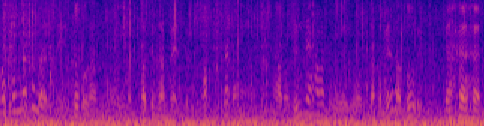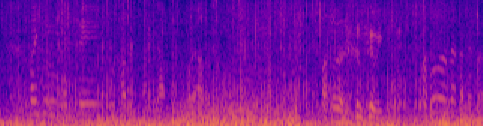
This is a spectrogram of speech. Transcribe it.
まあ、そんなことなんでね、ちょっとなんか今使ってる段階ですけど、あ、なんか、あの全然話が出るけど、なんか皆さんどうです。か財布持っていく派ですか？いや、これ後でこう。まあ、それは全然いいです、まあ、そんな中でさ、ね、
